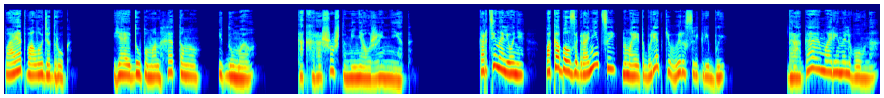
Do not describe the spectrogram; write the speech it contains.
Поэт Володя Друг. Я иду по Манхэттену и думаю, как хорошо, что меня уже нет. Картина Лёни. Пока был за границей, на моей табуретке выросли грибы. Дорогая Марина Львовна,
